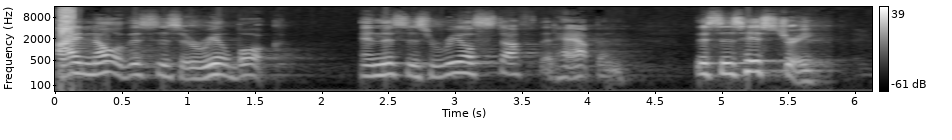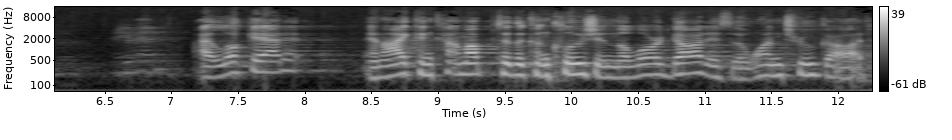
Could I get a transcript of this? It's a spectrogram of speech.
I know this is a real book, and this is real stuff that happened. This is history. Amen. I look at it, and I can come up to the conclusion the Lord God is the one true God.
